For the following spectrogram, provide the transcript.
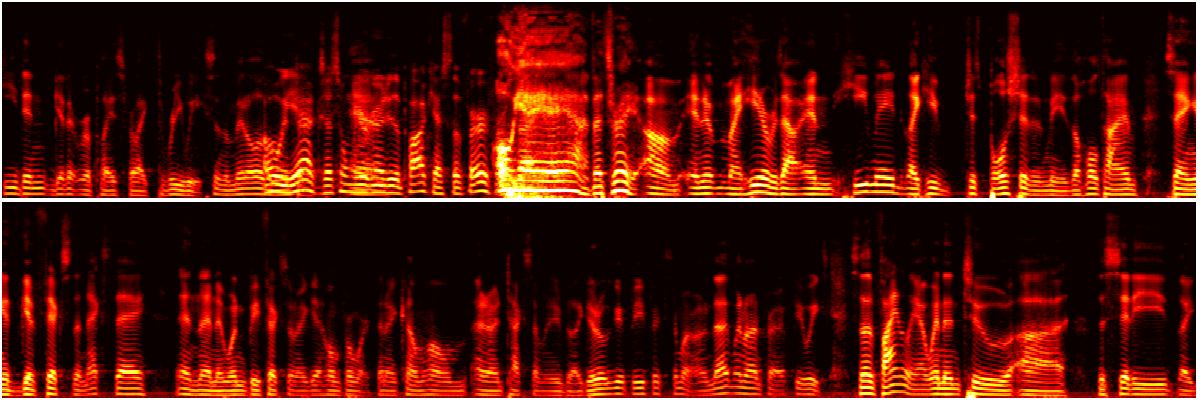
he didn't get it replaced for like three weeks in the middle of the Oh winter. yeah, because that's when we were gonna do the podcast the very first. Oh yeah, time. yeah, yeah. That's right. Um, and it, my heater was out, and he made like he just bullshitted me the whole time, saying it'd get fixed the next day, and then it wouldn't be fixed when I get home from work. Then I'd come home and I'd text him, and he'd be like, "It'll get be fixed tomorrow." And that went on for a few weeks. So then finally, I went into uh, the city like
